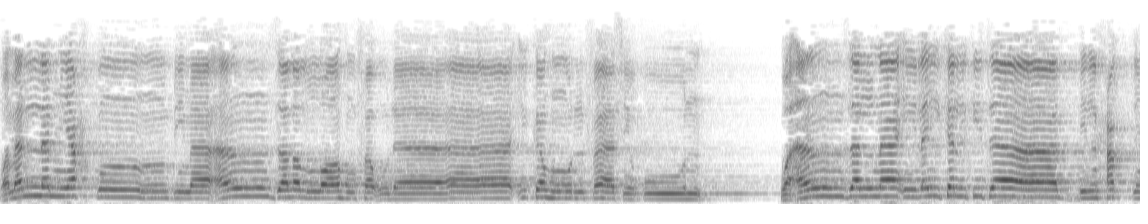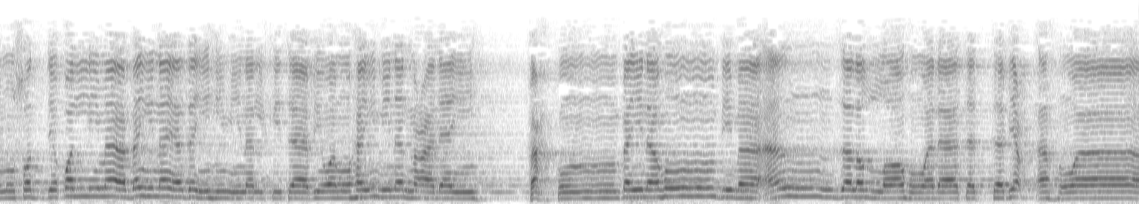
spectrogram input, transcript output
ومن لم يحكم بما أنزل الله فأولئك هم الفاسقون وأنزلنا إليك الكتاب بالحق مصدقا لما بين يديه من الكتاب ومهيمنا عليه فاحكم بينهم بما أنزل الله ولا تتبع أهواءهم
